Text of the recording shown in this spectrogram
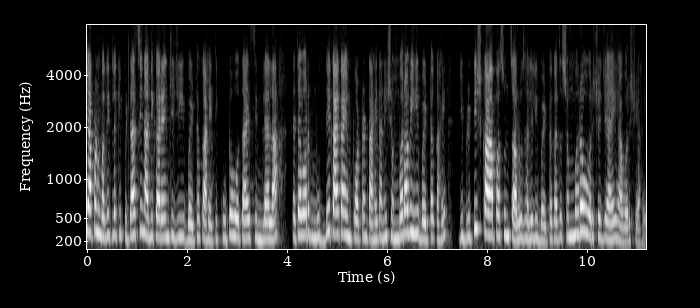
हे आपण बघितलं की पीठासीन अधिकाऱ्यांची जी बैठक आहे ती कुठं होत आहे सिमल्याला त्याच्यावर मुद्दे काय काय इम्पॉर्टंट आहेत आणि शंभरावी ही बैठक आहे जी ब्रिटिश काळापासून चालू झालेली बैठकाचं शंभरावं वर्ष जे आहे ह्या वर्षी आहे.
